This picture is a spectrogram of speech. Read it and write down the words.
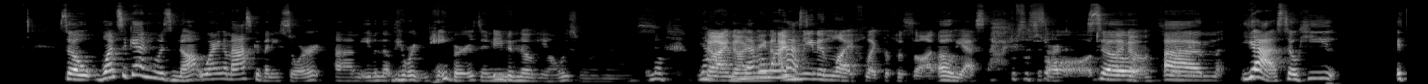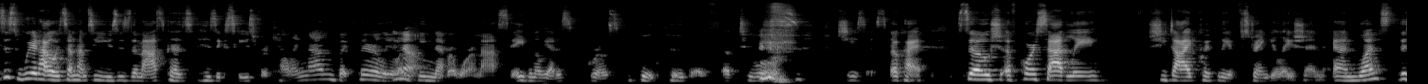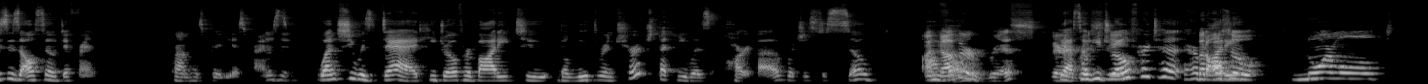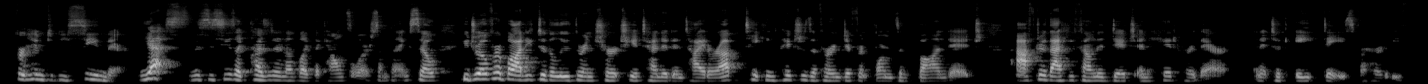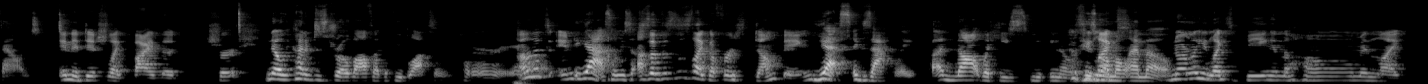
So once again, he was not wearing a mask of any sort, um, even though they were neighbors. And Even though he always wore a mask. No, no, yeah, I he know. I mean, I mean in life, like the facade. oh yes, the such a dark- facade. I know, So, um, yeah, so he, it's just weird how sometimes he uses the mask as his excuse for killing them, but clearly, like, No. he never wore a mask, even though he had his gross book poop of, of tools. Jesus. Okay. So, sh- of course, sadly, she died quickly of strangulation. And once, this is also different from his previous crimes. Mhm. Once she was dead, he drove her body to the Lutheran church that he was part of, which is just so awful. another risk. Yeah. So he drove her to her but body. also normal for him to be seen there. Yes, this is he's like president of like the council or something. So he drove her body to the Lutheran church he attended and tied her up, taking pictures of her in different forms of bondage. After that, he found a ditch and hid her there, and it took eight days for her to be found. in a ditch like by the church. No, he kind of just drove off like a few blocks and put her. In. Oh, that's interesting. yeah. So he's So this is like a first dumping. yes, exactly. Uh, not what he's you know his he likes- normal mo. Normally, he likes being in the home and like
